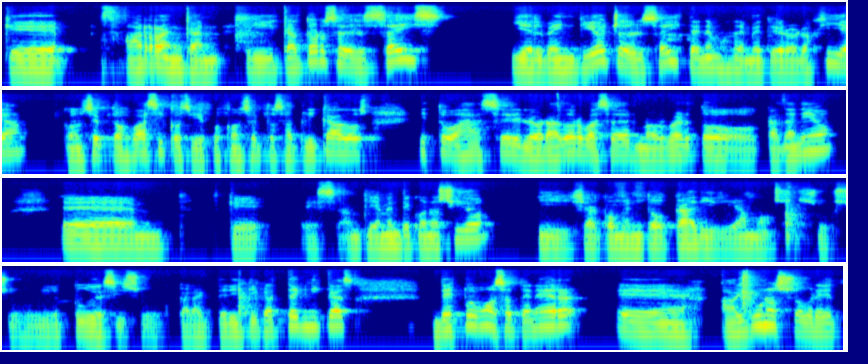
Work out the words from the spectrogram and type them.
que arrancan el 14 del 6 y el 28 del 6 tenemos de meteorología, conceptos básicos y después conceptos aplicados. Esto va a ser, el orador va a ser Norberto Cataneo, que es ampliamente conocido y ya comentó Cali, digamos, sus, virtudes y sus características técnicas. Después vamos a tener eh, algunos sobre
